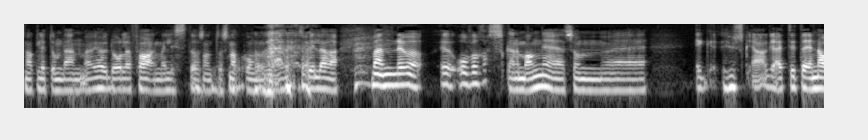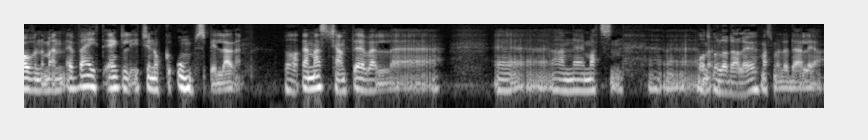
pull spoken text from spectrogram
snakke litt om den, men vi har jo dårlig erfaring med lister og sånt, å snakke om eh, spillere. Men det var eh, overraskende mange som eh, jeg husker, Ja, greit, dette er navnet, men jeg veit egentlig ikke noe om spilleren. Ja. Den mest kjente er vel eh, han Madsen. Mats Møller Dæhlie. Mats Møller Dæhlie, ja.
